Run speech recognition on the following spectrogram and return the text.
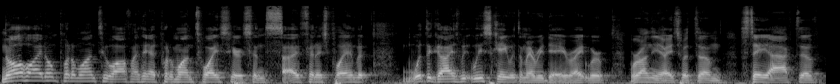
No, I don't put them on too often. I think I put them on twice here since I finished playing. But with the guys, we, we skate with them every day, right? We're, we're on the ice with them, stay active.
